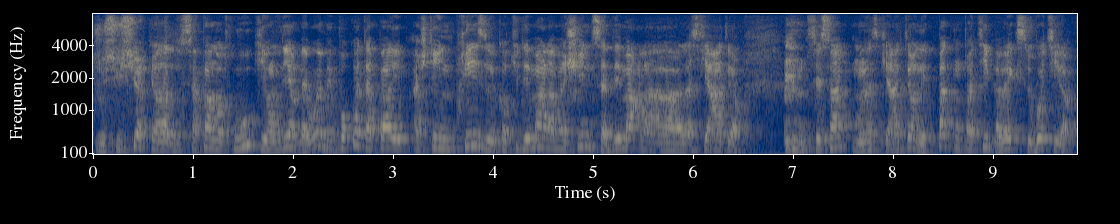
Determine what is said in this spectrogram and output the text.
Je suis sûr qu'il y en a certains d'entre vous qui vont me dire, mais ouais, mais pourquoi t'as pas acheté une prise quand tu démarres la machine, ça démarre l'aspirateur? C'est simple, mon aspirateur n'est pas compatible avec ce boîtier là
